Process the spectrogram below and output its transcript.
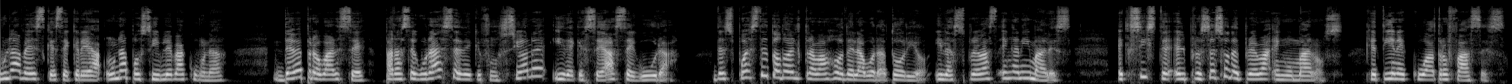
Una vez que se crea una posible vacuna, debe probarse para asegurarse de que funcione y de que sea segura. Después de todo el trabajo de laboratorio y las pruebas en animales, existe el proceso de prueba en humanos, que tiene cuatro fases.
